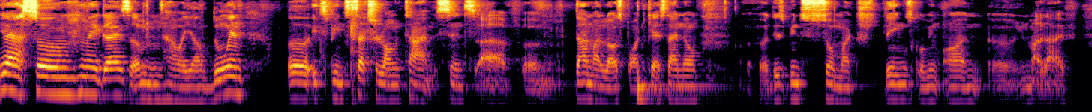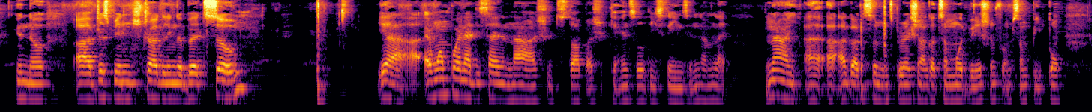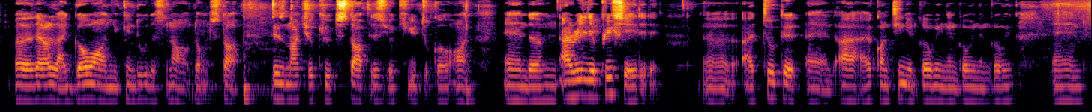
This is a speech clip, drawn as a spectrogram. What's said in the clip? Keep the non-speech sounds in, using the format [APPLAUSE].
Yeah, so hey guys, um, how are y'all doing? Uh, it's been such a long time since I've um, done my last podcast. I know uh, there's been so much things going on uh, in my life. You know, I've just been struggling a bit. So, yeah, at one point I decided, nah, I should stop. I should cancel these things, and I'm like, nah, I, I, I got some inspiration. I got some motivation from some people uh, that are like, go on, you can do this. No, don't stop. This is not your cue to stop. This is your cue to go on. And um, I really appreciated it. Uh, I took it and I, I continued going and going and going. And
